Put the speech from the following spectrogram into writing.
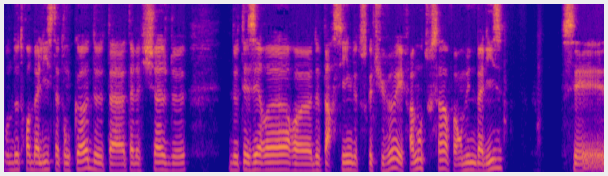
en deux trois balises, t'as ton code, t'as as, l'affichage de tes erreurs, euh, de parsing, de tout ce que tu veux, et vraiment tout ça, enfin en une balise, c'est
